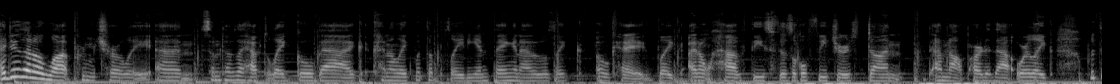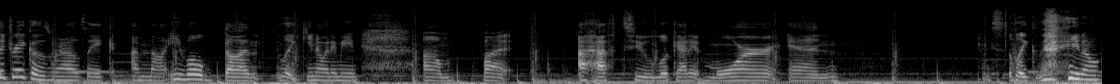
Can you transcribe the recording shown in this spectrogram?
I do that a lot prematurely, and sometimes I have to like go back, kind of like with the Pleiadian thing. And I was like, okay, like I don't have these physical features done. I'm not part of that. Or like with the Dracos, when I was like, I'm not evil, done. Like, you know what I mean? Um, but I have to look at it more and like, you know,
